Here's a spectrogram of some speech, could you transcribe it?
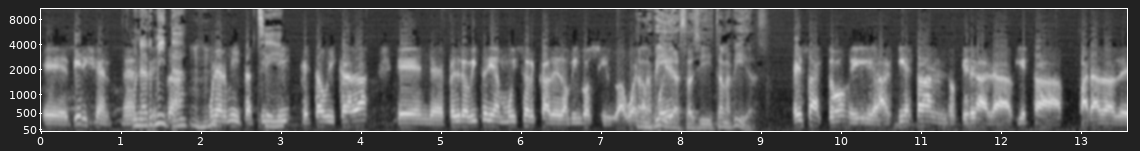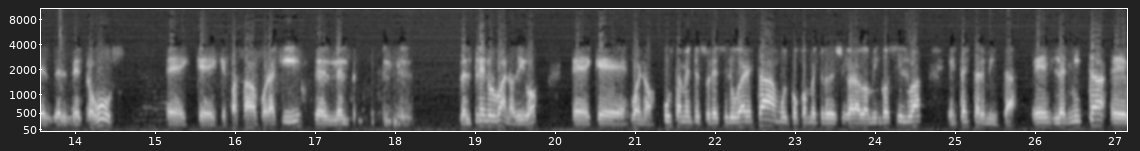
eh, virgen. eh, Una ermita. está-. Una ermita, sí, Sí. sí, que está ubicada en eh, Pedro Vítori, muy cerca de Domingo Silva. Bueno, están las fue- vías allí, están las vías. Exacto, y aquí están lo que era la vieja parada del, del Metrobús eh, que, que pasaba por aquí, del, del, del- del tren urbano, digo, eh, que, bueno, justamente sobre ese lugar está, a muy pocos metros de llegar a Domingo Silva, está esta ermita. Es la ermita, eh,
